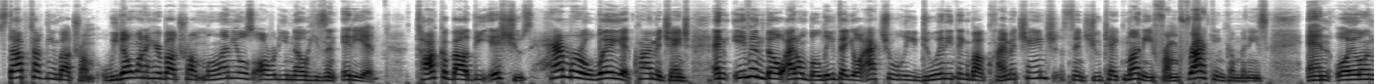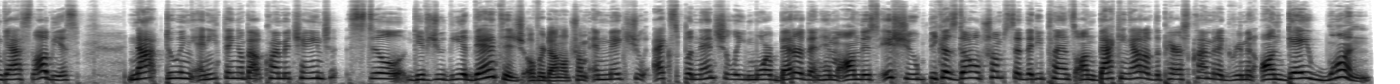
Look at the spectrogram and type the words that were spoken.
Stop talking about Trump. We don't want to hear about Trump. Millennials already know he's an idiot talk about the issues, hammer away at climate change. And even though I don't believe that you'll actually do anything about climate change since you take money from fracking companies and oil and gas lobbyists, not doing anything about climate change still gives you the advantage over Donald Trump and makes you exponentially more better than him on this issue because Donald Trump said that he plans on backing out of the Paris Climate Agreement on day one.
